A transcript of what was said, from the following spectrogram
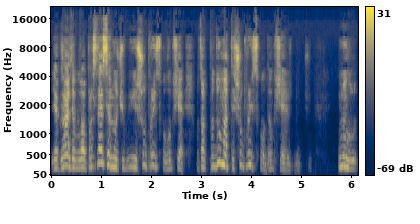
як знаєте, бува, проснеться ночі, і що відбувається взагалі? Отак подумати, що відбувається взагалі. Ну,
